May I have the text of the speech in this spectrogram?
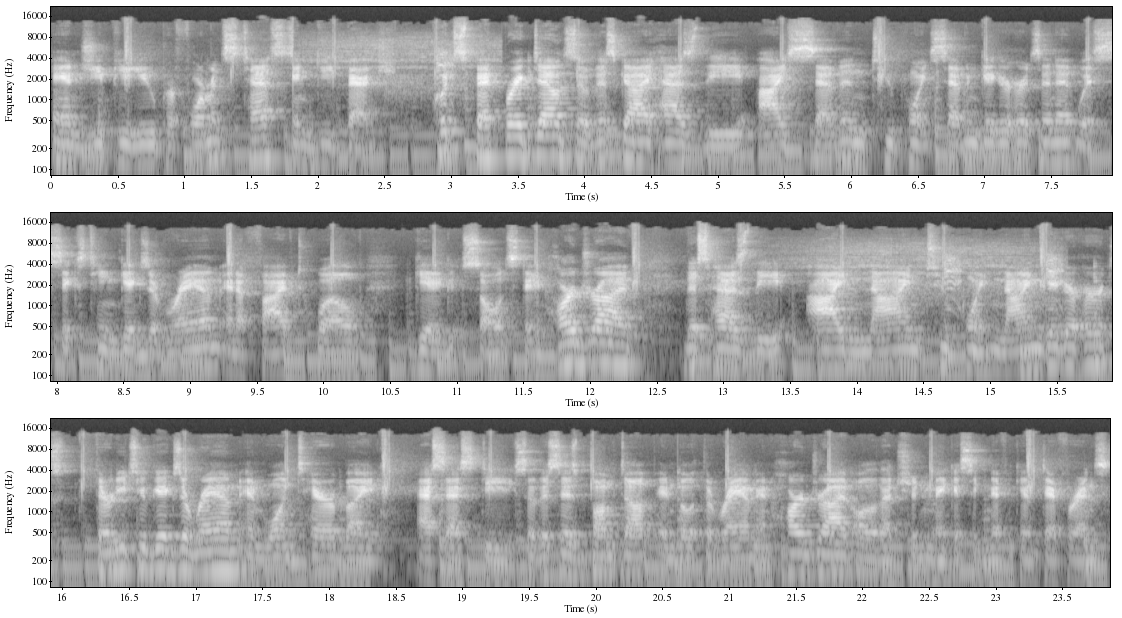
and GPU performance tests in Geekbench. Quick spec breakdown. So this guy has the i7 2.7 gigahertz in it with 16 gigs of RAM and a 512 gig solid state hard drive. This has the i9 2.9 gigahertz, 32 gigs of RAM, and one terabyte SSD. So this is bumped up in both the RAM and hard drive, although that shouldn't make a significant difference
